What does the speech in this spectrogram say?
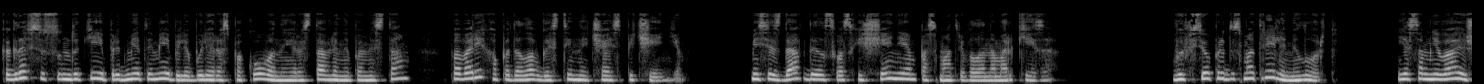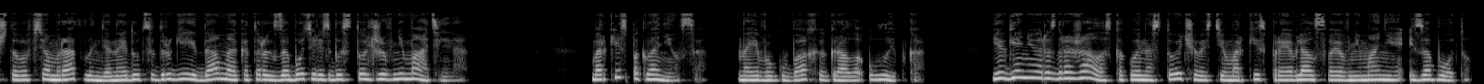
Когда все сундуки и предметы мебели были распакованы и расставлены по местам, повариха подала в гостиной чай с печеньем. Миссис Давдейл с восхищением посматривала на маркиза. «Вы все предусмотрели, милорд. Я сомневаюсь, что во всем Ратленде найдутся другие дамы, о которых заботились бы столь же внимательно». Маркиз поклонился. На его губах играла улыбка. Евгению раздражало, с какой настойчивостью маркиз проявлял свое внимание и заботу.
